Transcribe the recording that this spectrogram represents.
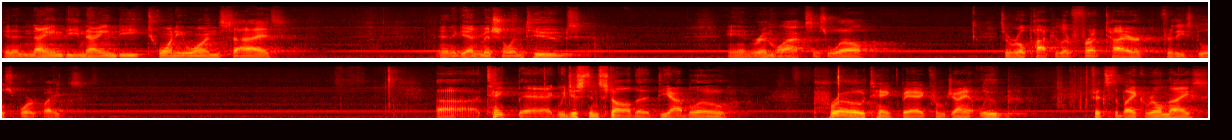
in a 90-90 21 size. And again, Michelin tubes and rim locks as well. It's a real popular front tire for these dual sport bikes. Uh, tank bag. We just installed a Diablo Pro tank bag from Giant Loop. Fits the bike real nice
